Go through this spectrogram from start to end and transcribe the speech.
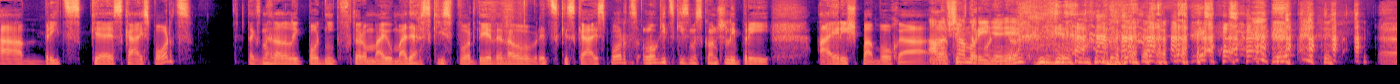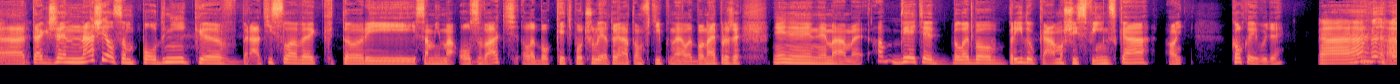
a britské Sky Sports tak sme hľadali podnik, v ktorom majú maďarský sport jeden alebo britský Sky Sports. Logicky sme skončili pri Irish puboch a... Ale v Šamoríne, nie? Uh, takže našiel som podnik v Bratislave, ktorý sa mi má ozvať, lebo keď počuli, a to je na tom vtipné, lebo najprv, že nie, nie, nie, nemáme. A viete, lebo prídu kámoši z Fínska, a oni, koľko ich bude? A, a.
